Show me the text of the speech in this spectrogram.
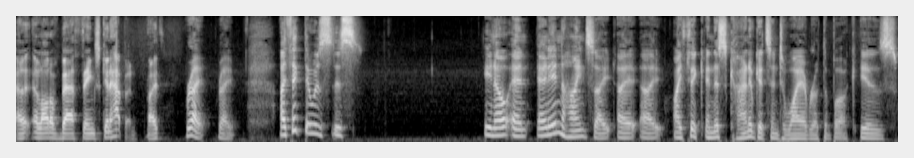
a, a lot of bad things can happen, right? Right, right. I think there was this you know, and and in hindsight, I, I I think, and this kind of gets into why I wrote the book is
